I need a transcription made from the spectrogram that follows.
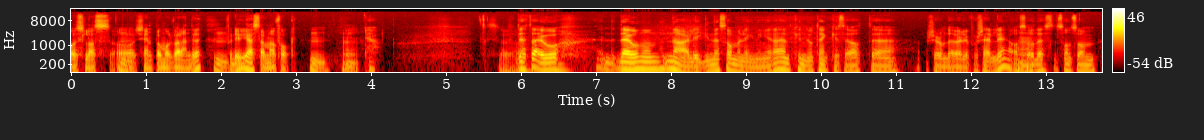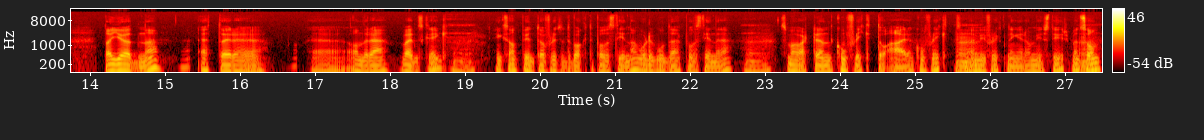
og slåss og Mm. kjempe mot hverandre, Mm. fordi vi er samme folk. Ja. Så, Dette er jo Det er jo noen nærliggende sammenligninger her. En kunne jo tenke seg at eh, selv om det er veldig forskjellig altså det sånn som da jødene etter eh, eh, andre verdenskrig Mm. begynte å flytte tilbake til Palestina, hvor det bodde palestinere, Mm. som har vært en konflikt og er en konflikt, Mm. med mye flyktninger og mye styr. Men Mm. sånn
